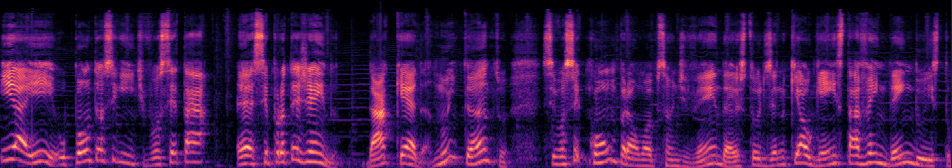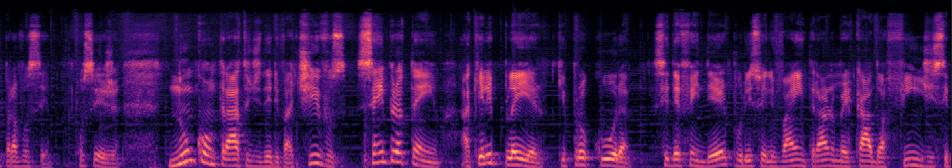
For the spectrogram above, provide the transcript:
E aí, o ponto é o seguinte: você está é, se protegendo da queda. No entanto, se você compra uma opção de venda, eu estou dizendo que alguém está vendendo isto para você. Ou seja, num contrato de derivativos, sempre eu tenho aquele player que procura se defender, por isso ele vai entrar no mercado a fim de se,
